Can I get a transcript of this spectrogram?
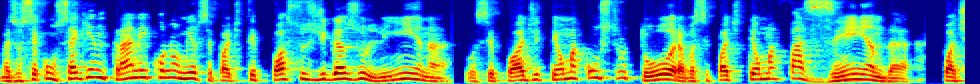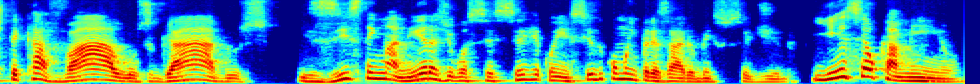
mas você consegue entrar na economia, você pode ter postos de gasolina, você pode ter uma construtora, você pode ter uma fazenda, pode ter cavalos, gados. Existem maneiras de você ser reconhecido como empresário bem-sucedido. E esse é o caminho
